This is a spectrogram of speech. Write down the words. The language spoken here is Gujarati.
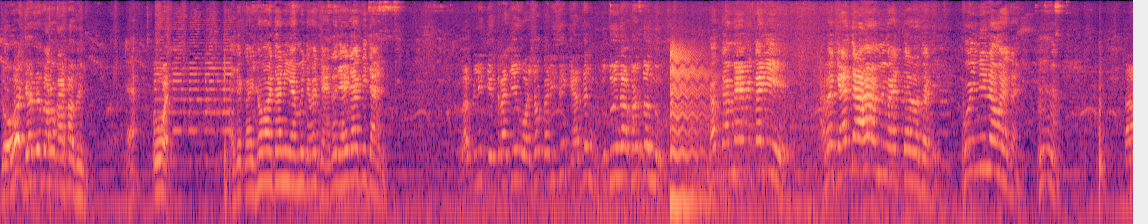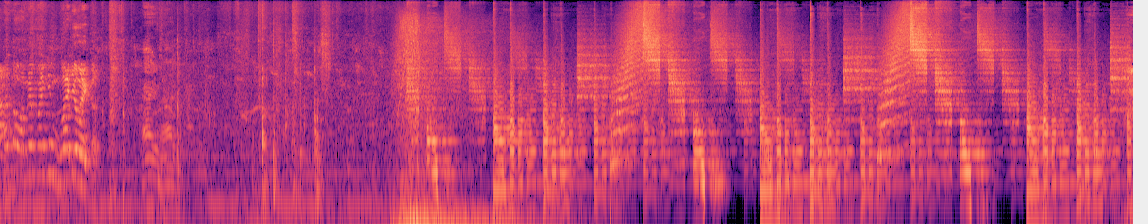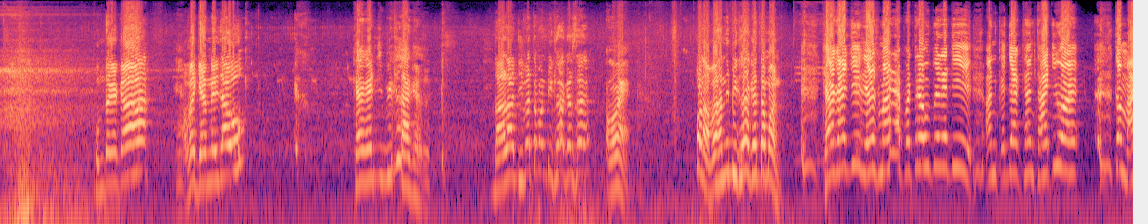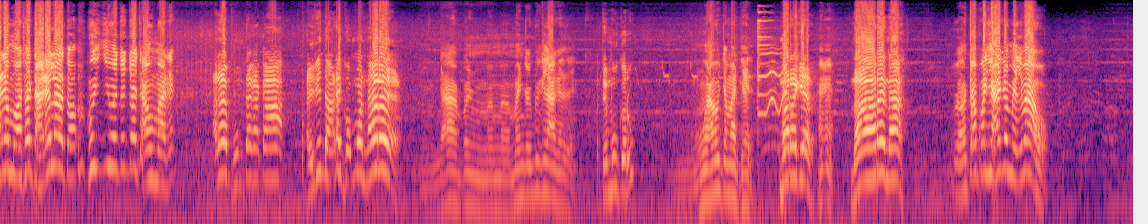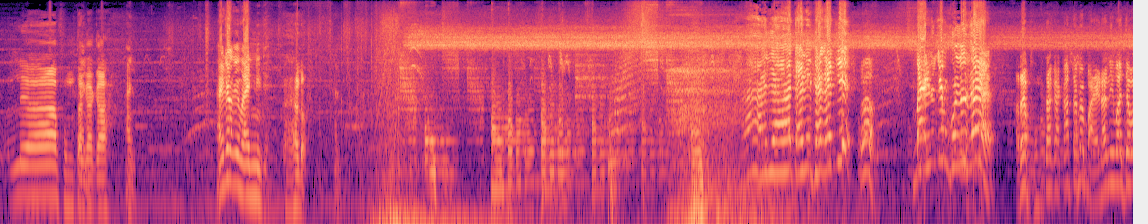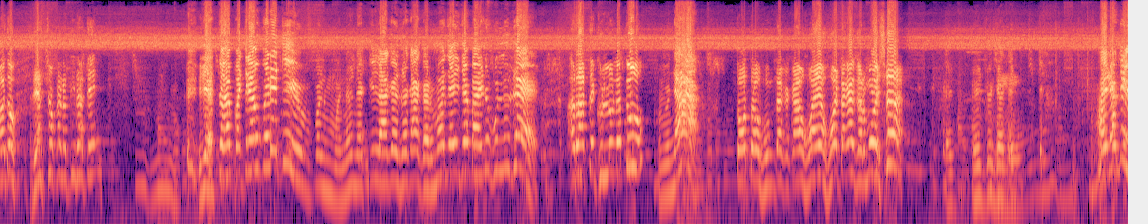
જો હો ઘેર તારો કાંઠા થઈ હે? ઓય. આજે કશો વાંધો નહીં અમે તમે ઘેર જઈ રાખી તાને હવે પેલી તેતરા જે વોશો કરી છે ઘેર જઈને મોઢું ધોઈ નાખો તનનું એમ કરીએ. હવે ઘેર જા હા અમે વાત કરો કોઈ નહીં ના હોય કઈ. હમ. તારે તો અમે કોઈ ની ઊંઘવા જવાય કર. હારું, હારું. ફૂમતા કાકા હવે ઘેર નહીં જાવું કાકાજી બીક લાગે છે? દાડા દીવે તમને બીક લાગે છે? હવે. પણ હવે હાની બીક લાગે તમને? કાકાજી રેસ મારા પત્ર ઉપર હતી અને કદાચ થન થાચી હોય. તો મારો મોથો ઢાળેલો હતો. હું ગયો તો જાઉં મારે. અરે ફૂમતા કાકા અરી દાડે ગમો ના રહે ના પણ મને તો બીક લાગે છે. તે હું કરું? હું આવું તમારા ઘેર. મારા ઘેર. ના રે ના. તો પછી આજે મેળવા આવો લે ફૂમતા કાકા. આજો કઈ વાત નહીં થાય. હેડો તારી કાકાજી. બાયનું કેમ ખુલ્લું છે? અરે ફૂમતા કાકા તમે બાયડાની વાત જવા દો. રેસ ચોકડ હતી રાતે. રેસ તો આ પતરા ઉપર હતી પણ મને નક્કી લાગે છે કે આ ઘરમાં જઈ છે બાયનું ખુલ્લું છે. રાતે ખુલ્લું નતું? ના. તો તો ભૂમતા કાકા હોય સો ટકા ઘરમાં હશે કે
